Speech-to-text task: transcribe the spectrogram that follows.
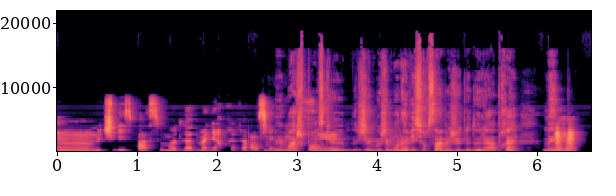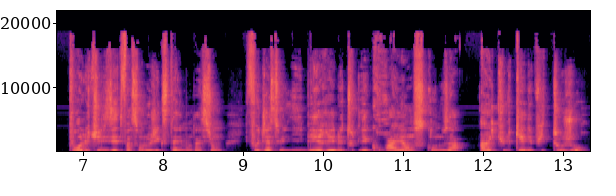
on n'utilise pas ce mode-là de manière préférentielle? Mais moi, je pense que j'ai mon avis sur ça, mais je vais te le donner après. Mais mhm. pour l'utiliser de façon logique, cette alimentation, il faut déjà se libérer de toutes les croyances qu'on nous a inculquées depuis toujours.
